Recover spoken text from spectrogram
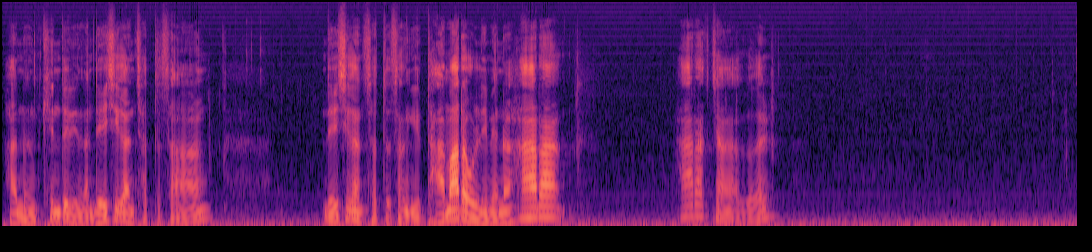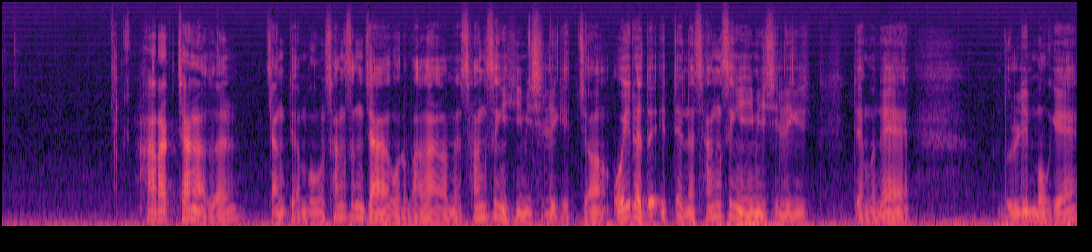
하는 캔들이나 4시간 차트상 4시간 차트상 이다 말아 올리면은 하락 하락 장악을 하락 장악을 장대 음봉을 상승 장악으로 막아가면 상승의 힘이 실리겠죠. 오히려 더 이때는 상승의 힘이 실리기 때문에 눌림목에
